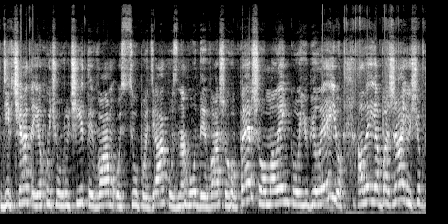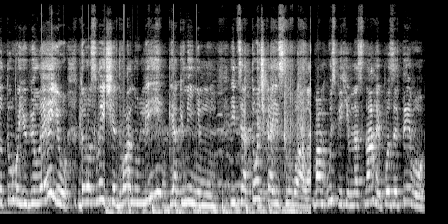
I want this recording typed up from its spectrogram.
дівчата, я хочу вручити вам ось цю подяку з нагоди вашого першого маленького юбілею. Але я бажаю, щоб до того юбілею доросли ще два нулі, як мінімум, і ця точка існувала. Вам успіхів, наснаги, позитиву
